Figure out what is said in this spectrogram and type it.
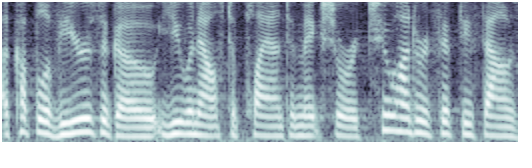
A couple of years ago, you announced a plan to make sure 250,000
